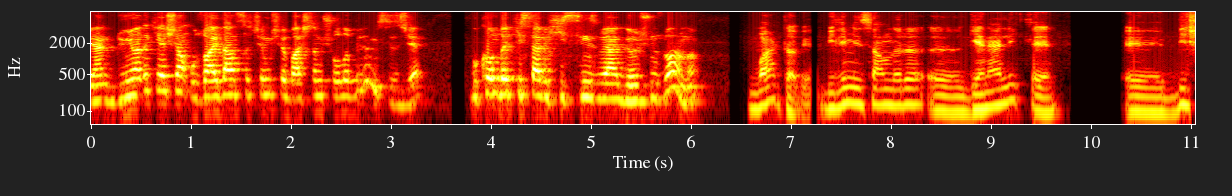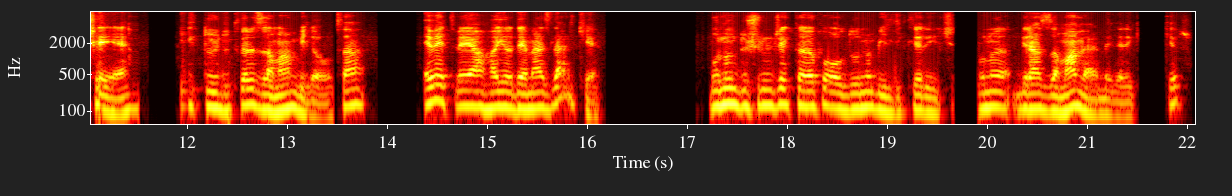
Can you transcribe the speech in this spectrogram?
Yani dünyadaki yaşam uzaydan sıçramış ve başlamış olabilir mi sizce? Bu konuda kişisel bir hissiniz veya görüşünüz var mı? Var tabii. Bilim insanları e, genellikle e, bir şeye ilk duydukları zaman bile olsa evet veya hayır demezler ki. Bunun düşünecek tarafı olduğunu bildikleri için. Bunu biraz zaman vermeleri gerekir.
